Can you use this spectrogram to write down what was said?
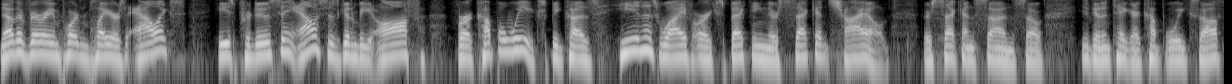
Another very important player is Alex. He's producing. Alex is going to be off for a couple weeks because he and his wife are expecting their second child, their second son. So he's going to take a couple weeks off.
